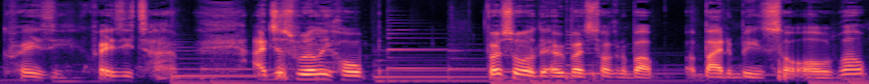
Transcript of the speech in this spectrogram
crazy, crazy time. I just really hope, first of all, that everybody's talking about Biden being so old. Well,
